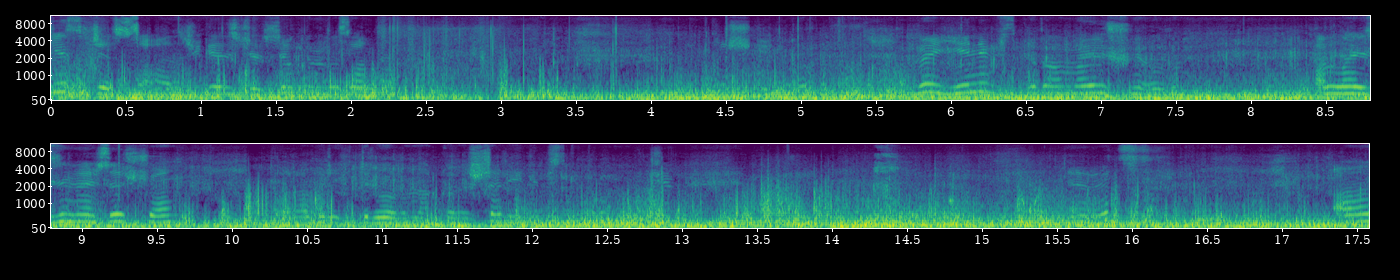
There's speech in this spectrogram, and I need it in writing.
gezeceğiz sadece gezeceğiz. Yakında zaten kış geliyor. Ve yeni bisiklet almayı düşünüyorum. Allah izin verirse şu an para biriktiriyorum arkadaşlar. Yeni bisiklet almak için. Evet. Al,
